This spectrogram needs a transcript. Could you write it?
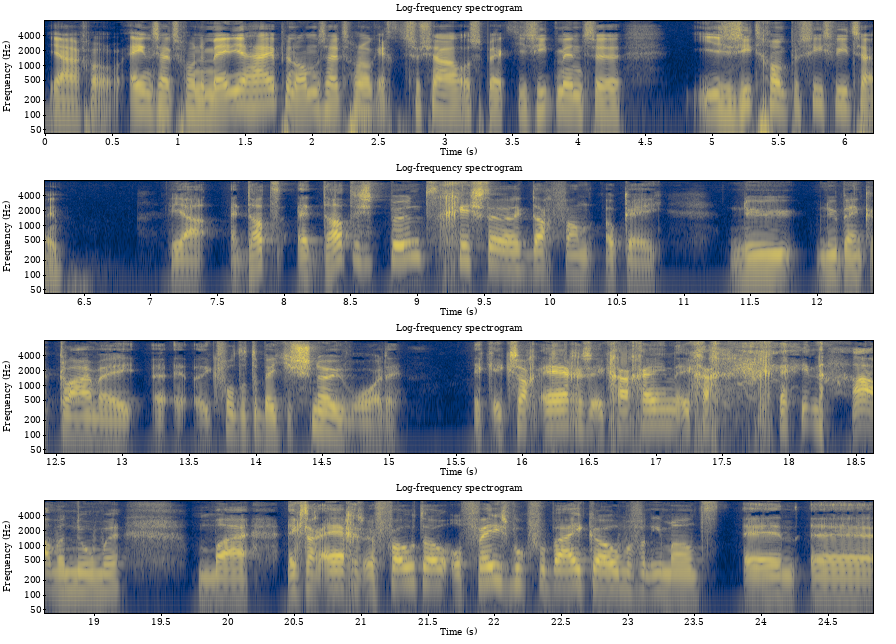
ja, gewoon enerzijds gewoon de media-hype en anderzijds gewoon ook echt het sociaal aspect. Je ziet mensen... Je ziet gewoon precies wie het zijn. Ja, en dat, en dat is het punt. Gisteren ik dacht van, oké, nu, nu ben ik er klaar mee. Eh, eh, ik vond het een beetje sneu worden. Ik, ik zag ergens, ik ga, geen, ik ga geen namen noemen. Maar ik zag ergens een foto op Facebook voorbij komen van iemand. En eh,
